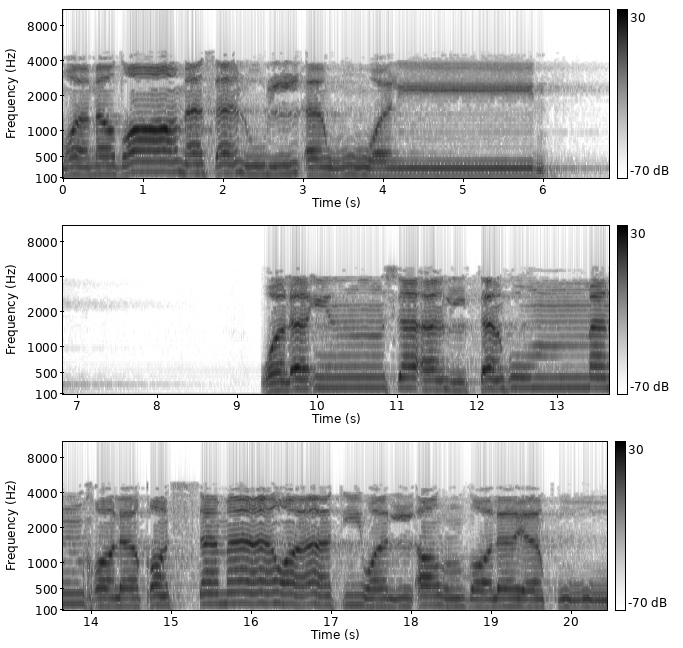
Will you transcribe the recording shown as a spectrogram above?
ومضى مثل الأولين ولئن سألتهم من خلق السماوات والأرض ليقولن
